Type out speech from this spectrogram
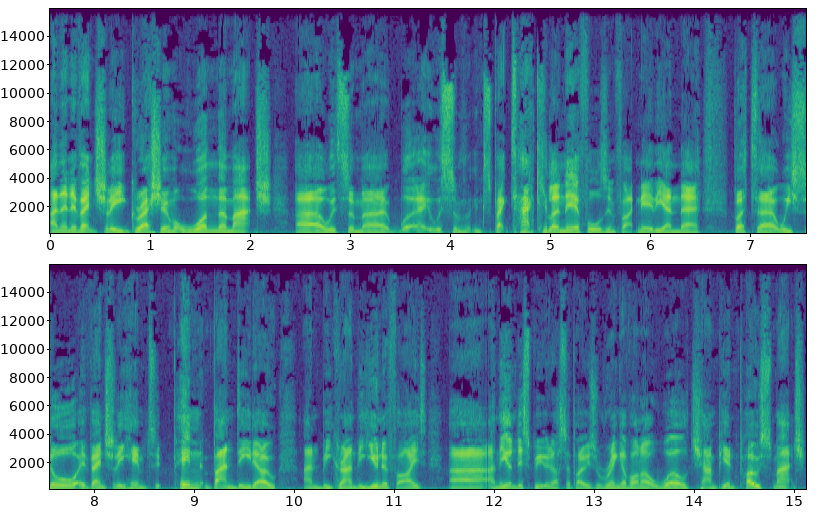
And then eventually Gresham won the match uh, with some, uh, it was some spectacular near falls, in fact, near the end there. But uh, we saw eventually him to pin Bandido and be crowned the unified uh, and the undisputed, I suppose, Ring of Honor world champion. Post match,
